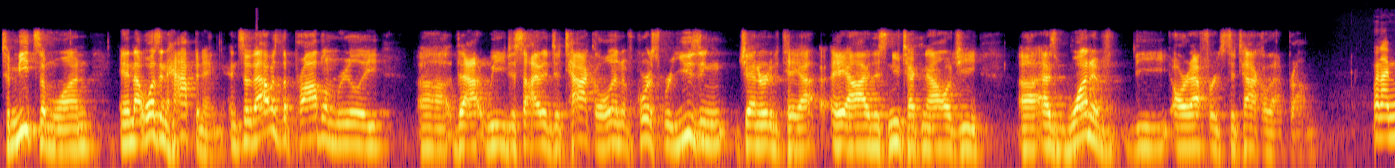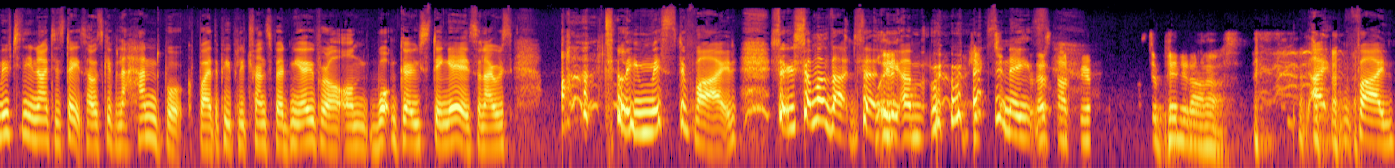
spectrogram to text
to meet someone and that wasn't happening. And so that was the problem really uh, that we decided to tackle. And of course we're using generative ai this new technology uh, as one of the our efforts to tackle that problem when I moved to the United States, I was given a handbook by the people who transferred me over on what ghosting is, and I was utterly mystified. So some of that certainly um, resonates. That's not fair It's dependent on us. I, fine,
